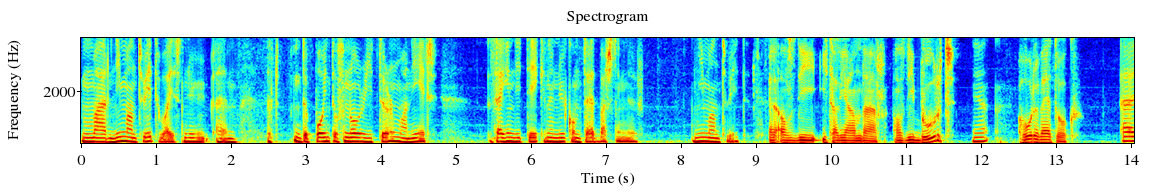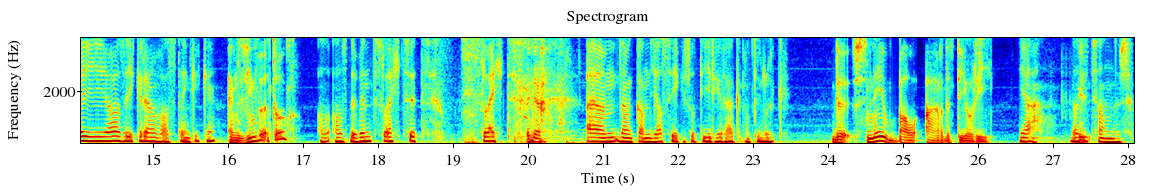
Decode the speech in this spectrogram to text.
Maar niemand weet wat is nu ehm, het, de point of no return. Wanneer zeggen die tekenen, nu komt uitbarsting er. Niemand weet het. En als die Italiaan daar, als die boert, Ja, horen wij het ook. Eh, ja zeker en vast, denk ik. Hè. En zien we het ook? Als, als de wind slecht zit, slecht, ehm, dan kan die jas zeker tot hier geraken, natuurlijk. De sneeuwbalaarde-theorie. Ja, dat is Is- iets anders.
